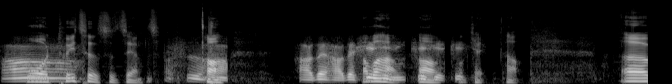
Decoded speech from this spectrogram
哦我推测是这样子。是好哈。好的好的，谢好不好谢您，？谢谢。，OK，好。呃，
